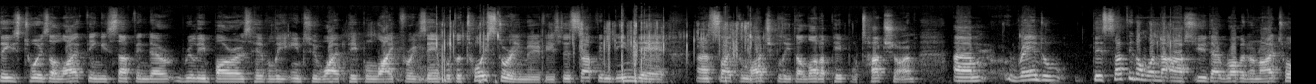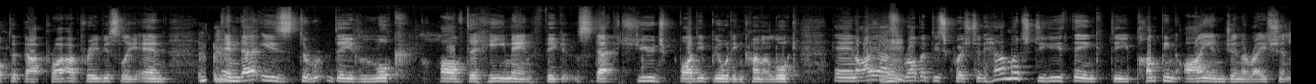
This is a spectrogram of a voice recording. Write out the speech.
these toys are life thing is something that really borrows heavily into why people like, for example, the Toy Story movies. There's something in there uh, psychologically that a lot of people touch on. Um, Randall, there's something I want to ask you that Robert and I talked about pri- uh, previously, and and that is the the look of the He-Man figures, that huge bodybuilding kind of look. And I asked Robert this question: How much do you think the pumping iron generation,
